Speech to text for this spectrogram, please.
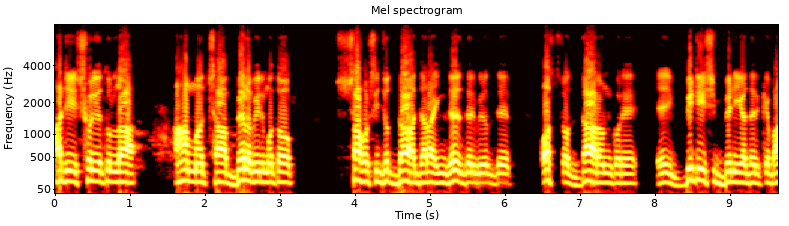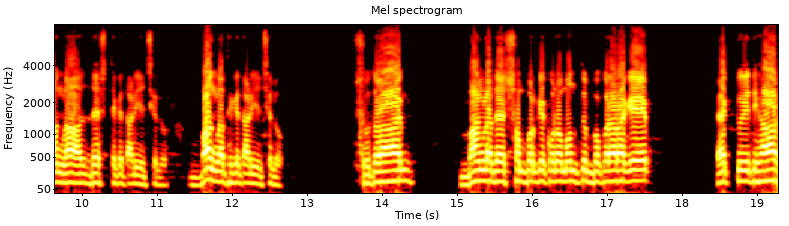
হাজি শরীয়তুল্লাহ আহমদ শাহ বেলবির মতো সাহসী যোদ্ধা যারা ইংরেজদের বিরুদ্ধে অস্ত্র ধারণ করে এই ব্রিটিশ বেনিয়াদেরকে বাংলাদেশ থেকে তাড়িয়েছিল, বাংলা থেকে তাড়িয়েছিল। সুতরাং বাংলাদেশ সম্পর্কে কোনো মন্তব্য করার আগে একটু ইতিহাস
